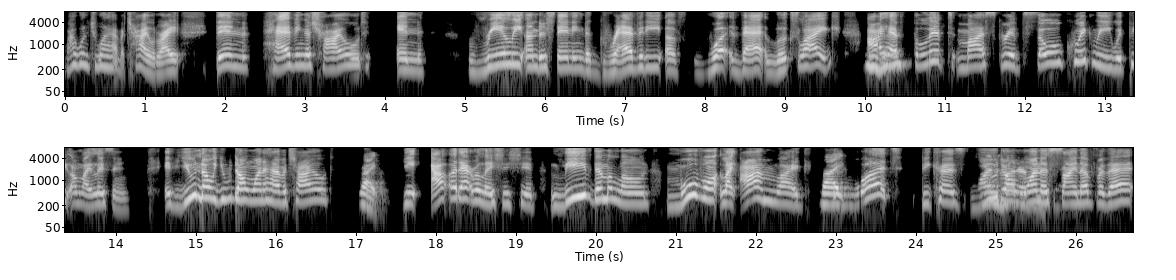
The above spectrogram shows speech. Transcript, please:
why wouldn't you want to have a child? Right. Then having a child and really understanding the gravity of what that looks like, mm-hmm. I have flipped my script so quickly with people. I'm like, listen, if you know you don't want to have a child, right, get out of that relationship, leave them alone, move on. Like, I'm like, right, what? Because you 100%. don't want to sign up for that.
